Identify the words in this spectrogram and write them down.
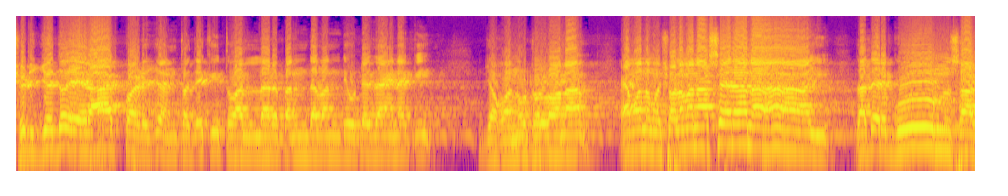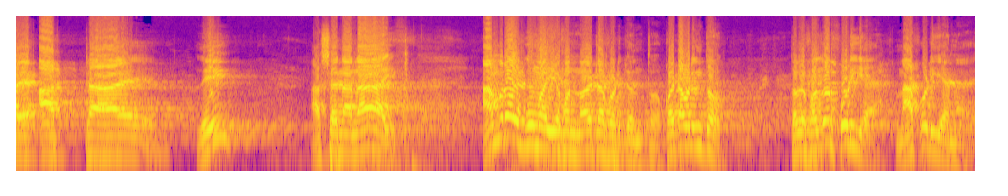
সূর্যোদয়ের আগ পর্যন্ত দেখি তো আল্লাহর বান্দা বান্দি উঠে যায় নাকি? যখন উঠল না এমন মুসলমান আছে না নাই, যাদের ঘুম সাড়ে আটটায়। জি? আছে না নাই? আমরাও ঘুমাই এখন নয়টা পর্যন্ত। কয়টা পর্যন্ত? তবে ফজর পড়িয়া, না পড়িয়া নাই।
